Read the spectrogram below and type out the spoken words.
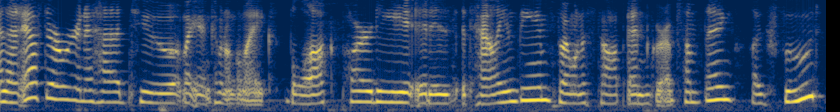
and then after we're gonna head to my aunt and Uncle Mike's block party. It is Italian themed, so I wanna stop and grab something like food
